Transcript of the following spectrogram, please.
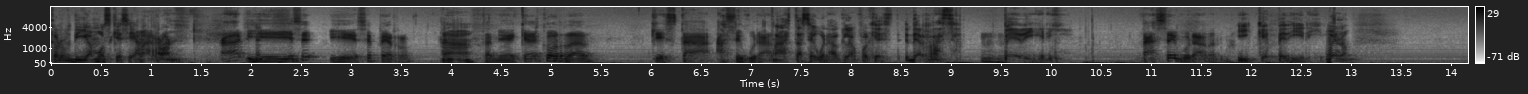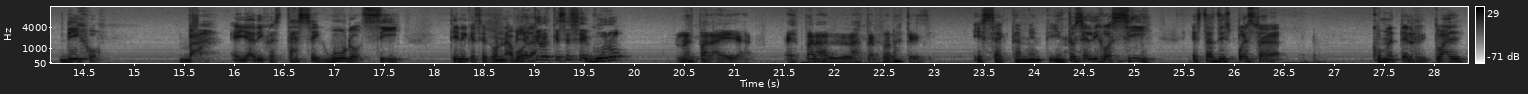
cómo se digamos que se llama Ron. Ah, y ese, y ese perro, Ah, también hay que acordar que está asegurado. ah, está asegurado, claro, porque es de raza. Pedigrí. Está asegurado, hermano. ¿Y qué pedir? Bueno, dijo, va. Ella dijo, ¿estás seguro? Sí. Tiene que ser con una Yo boda. creo que ese seguro no es para ella, es para las personas que. Exactamente. Y entonces él dijo, sí. ¿Estás dispuesto a cometer el ritual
